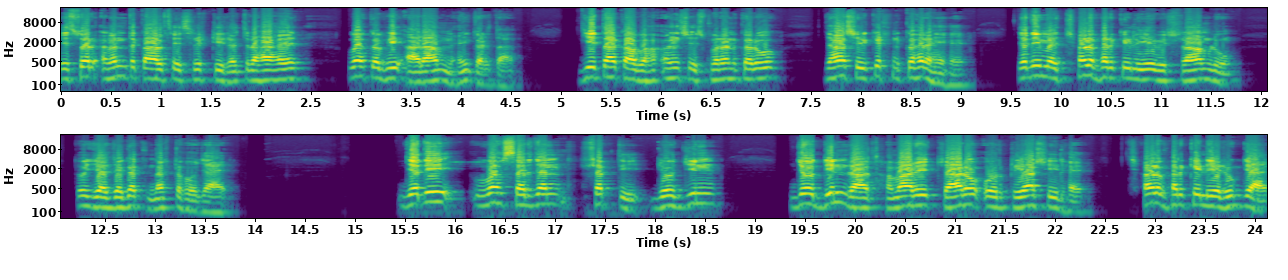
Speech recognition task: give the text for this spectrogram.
ईश्वर अनंत काल से सृष्टि रच रहा है, वह कभी आराम नहीं करता। गीता का वह अंश स्मरण करो, जहाँ श्री कृष्ण कह रहे हैं यदि मैं क्षण भर के लिए विश्राम लूँ तो यह जगत नष्ट हो जाए। यदि वह सर्जन शक्ति जो जिन, जो दिन रात हमारे चारों ओर क्रियाशील है, क्षण भर के लिए रुक जाए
